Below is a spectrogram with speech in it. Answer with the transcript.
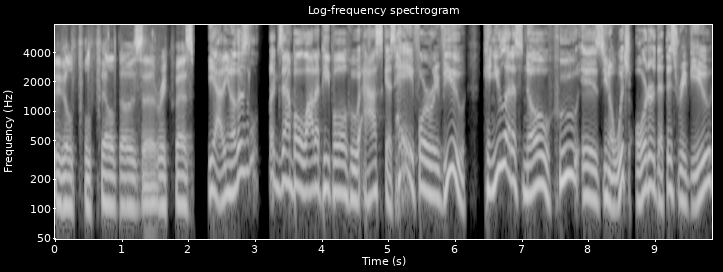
we will fulfill those uh, requests. Yeah, you know, there's example a lot of people who ask us, "Hey, for a review, can you let us know who is, you know, which order that this review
